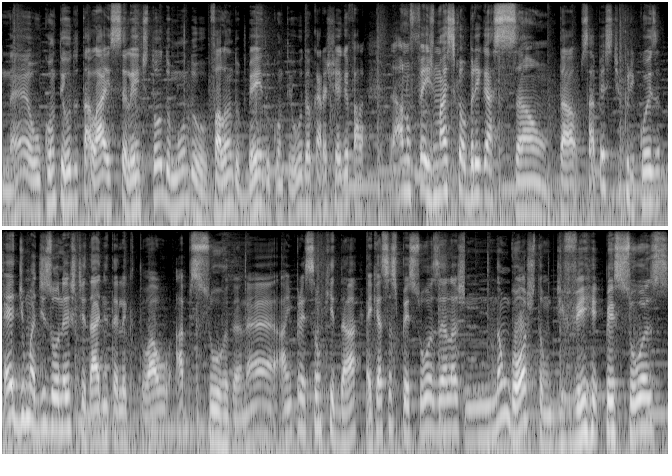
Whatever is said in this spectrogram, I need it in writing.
né? O conteúdo tá lá, excelente, todo mundo falando bem do conteúdo, o cara chega e fala, não, não fez mais que obrigação, tal. Sabe esse tipo de coisa? É de uma desonestidade intelectual absurda, né? A impressão que dá é que essas pessoas, elas não gostam de ver pessoas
